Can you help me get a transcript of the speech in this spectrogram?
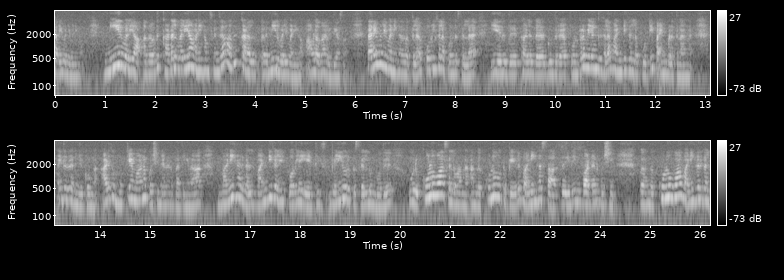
தரைவழி வணிகம். நீர் வழியா அதாவது கடல் வழியா வணிகம் செஞ்சா அது கடல் அஹ், நீர்வழி வணிகம். அவ்வளவுதான் வித்தியாசம். தரைவழி வணிகத்துல பொருட்களை கொண்டு செல்ல எருது கழுதை குதிரை போன்ற விலங்குகளை வண்டிகளில் பூட்டி பயன்படுத்தினாங்க. இது தெரிஞ்சுக்கோங்க. அடுத்து முக்கியமான கொஷின் என்னன்னு பார்த்தீங்கன்னா வணிகர்கள் வண்டிகளில் பொருளை ஏற்றி வெளியூருக்கு செல்லும்போது ஒரு குழுவாக செல்லுவாங்க. அந்த குழுவுக்கு பேர் வணிக சாத்து. இது இம்பார்ட்டன்ட் கொஷின் அந்த குழுவாக வணிகர்கள்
